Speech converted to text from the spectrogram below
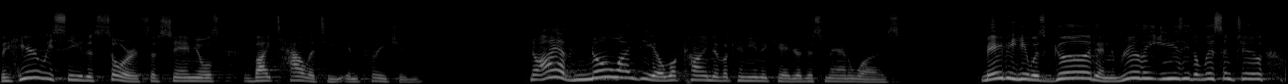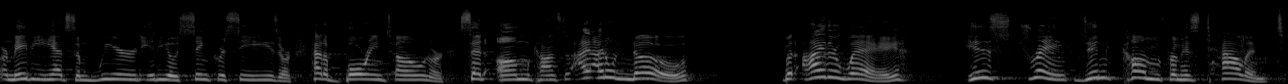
But here we see the source of Samuel's vitality in preaching. Now, I have no idea what kind of a communicator this man was. Maybe he was good and really easy to listen to, or maybe he had some weird idiosyncrasies, or had a boring tone, or said um constantly. I, I don't know. But either way, his strength didn't come from his talent.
